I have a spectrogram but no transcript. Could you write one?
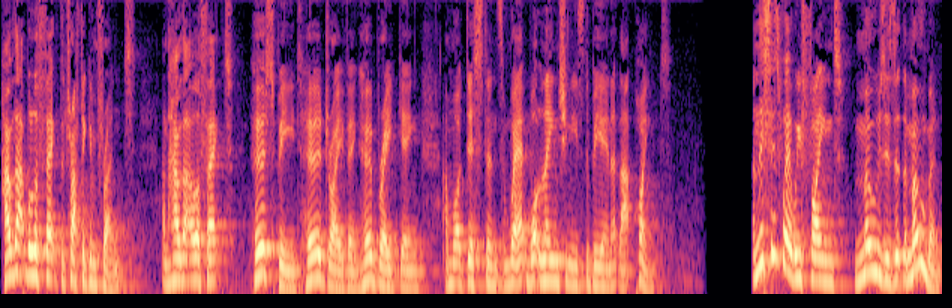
how that will affect the traffic in front, and how that will affect her speed, her driving, her braking, and what distance and where, what lane she needs to be in at that point. And this is where we find Moses at the moment.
